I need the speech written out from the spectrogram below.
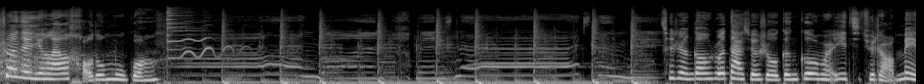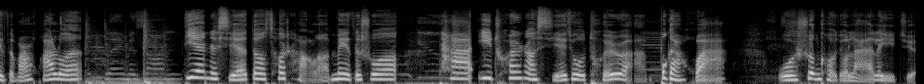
瞬间迎来了好多目光。崔振刚说：大学时候跟哥们儿一起去找妹子玩滑轮，掂着鞋到操场了，妹子说。”她一穿上鞋就腿软，不敢滑。我顺口就来了一句：“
